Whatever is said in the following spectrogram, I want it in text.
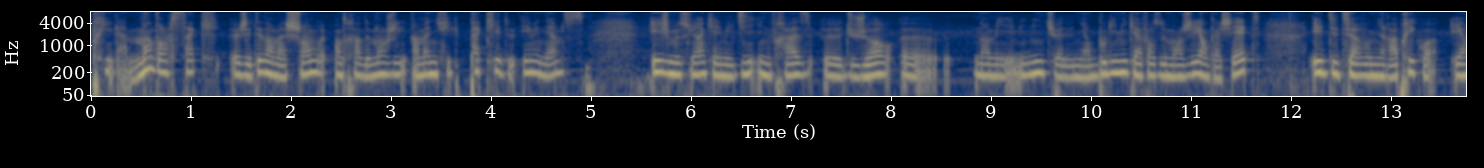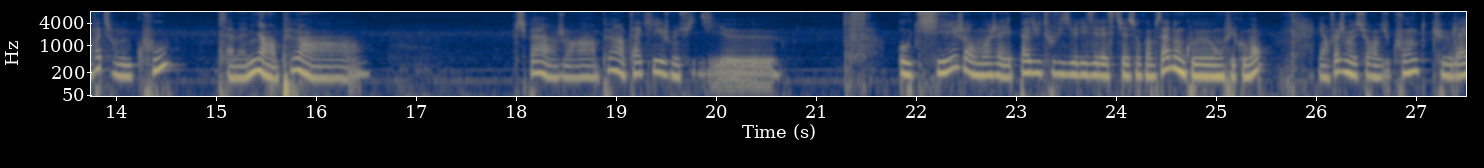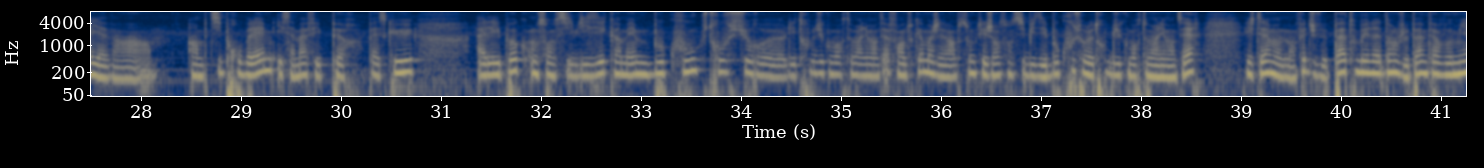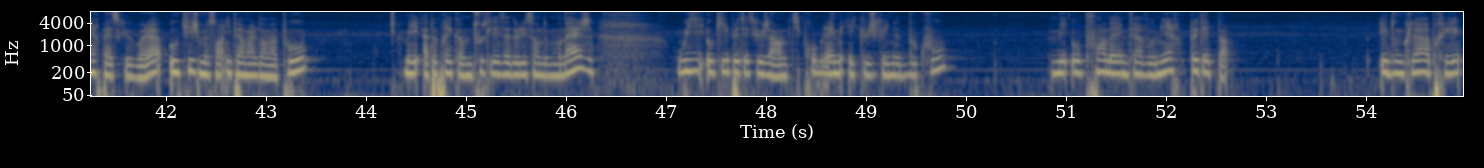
pris la main dans le sac. Euh, j'étais dans ma chambre en train de manger un magnifique paquet de M&M's. Et je me souviens qu'elle m'a dit une phrase du genre Non mais Mimi, tu vas devenir boulimique à force de manger en cachette et de te faire vomir après quoi. Et en fait sur le coup, ça m'a mis un peu un... Je sais pas, genre un peu un taquet. Je me suis dit Ok, genre moi j'avais pas du tout visualisé la situation comme ça, donc on fait comment? Et en fait, je me suis rendu compte que là, il y avait un, petit problème et ça m'a fait peur. Parce que à l'époque, on sensibilisait quand même beaucoup, je trouve, sur euh, les troubles du comportement alimentaire. Enfin, en tout cas, moi, j'avais l'impression que les gens sensibilisaient beaucoup sur le trouble du comportement alimentaire. Et j'étais là, mais en fait, je veux pas tomber là-dedans, je veux pas me faire vomir parce que voilà, ok, je me sens hyper mal dans ma peau, mais à peu près comme toutes les adolescents de mon âge. Oui, ok, peut-être que j'ai un petit problème et que je grignote beaucoup, mais au point d'aller me faire vomir, peut-être pas. Et donc là, après,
